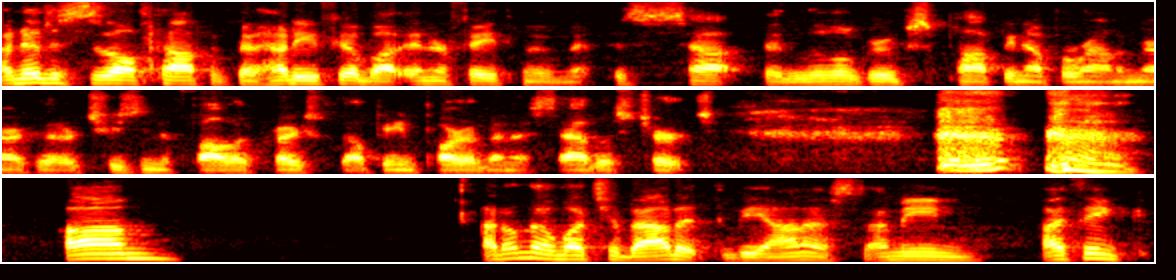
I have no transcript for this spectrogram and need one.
I know this is off topic, but how do you feel about interfaith movement? This is how the little groups popping up around America that are choosing to follow Christ without being part of an established church. um, I don't know much about it, to be honest. I mean, I think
